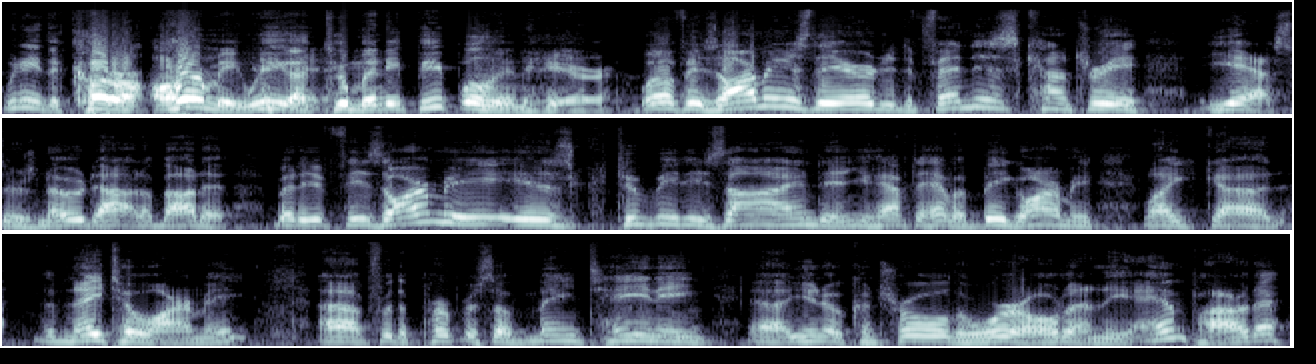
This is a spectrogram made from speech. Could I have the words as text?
we need to cut our army. We got too many people in here. Well, if his army is there to defend his country, yes, there's no doubt about it. But if his army is to be designed, and you have to have a big army like uh, the NATO army uh, for the purpose of maintaining, uh, you know, control of the world and the empire, that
